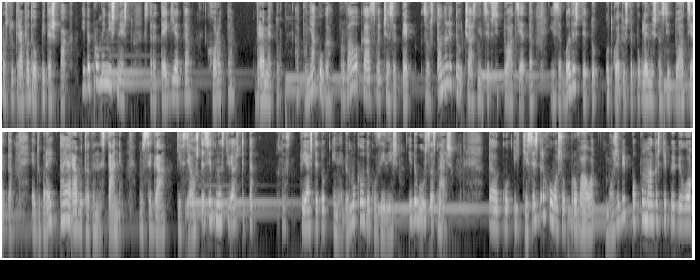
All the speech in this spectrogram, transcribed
Просто трябва да опиташ пак и да промениш нещо. Стратегията, хората, времето. А понякога провала казва, че за теб, за останалите участници в ситуацията и за бъдещето, от което ще погледнеш на ситуацията, е добре тая работа да не стане. Но сега ти все още си в настоящето, настоящето и не би могъл да го видиш и да го осъзнаеш. Та ако и ти се страхуваш от провала, може би по-помагаще би било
